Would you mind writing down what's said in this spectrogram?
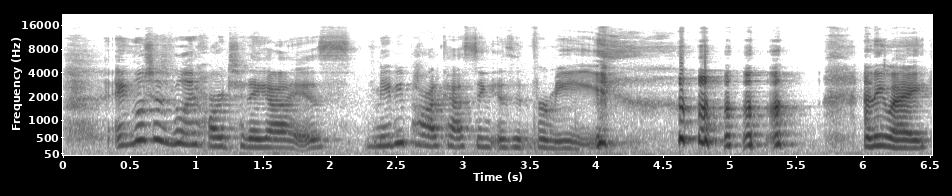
English is really hard today, guys. Maybe podcasting isn't for me. anyway,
